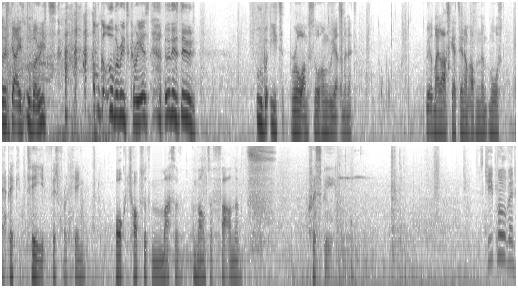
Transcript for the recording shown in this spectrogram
Look at this guy's Uber Eats. I've got Uber Eats careers. Look at this dude. Uber Eats. Bro, I'm so hungry at the minute. Wait till my last gets in, I'm having the most epic tea fit for a king. Pork chops with massive amounts of fat on them. Crispy. Just keep moving.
